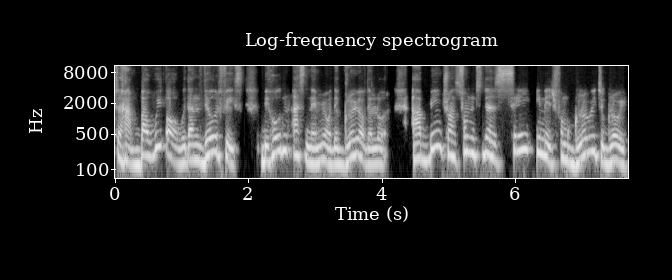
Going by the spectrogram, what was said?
To but we all with unveiled face, beholding as in the mirror, the glory of the Lord, are being transformed into the same image from glory to glory,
